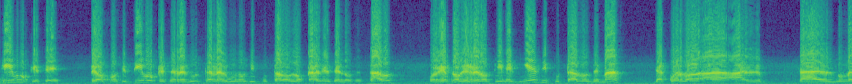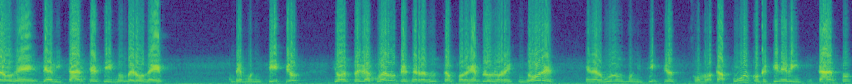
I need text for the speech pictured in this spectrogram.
positivo que se veo positivo que se reduzcan algunos diputados locales de los estados. Por ejemplo, Guerrero tiene 10 diputados de más, de acuerdo a- a- al, al número de, de habitantes y número de, de municipios. Yo estoy de acuerdo que se reduzcan, por ejemplo, los regidores en algunos municipios como Acapulco, que tiene veintitantos,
